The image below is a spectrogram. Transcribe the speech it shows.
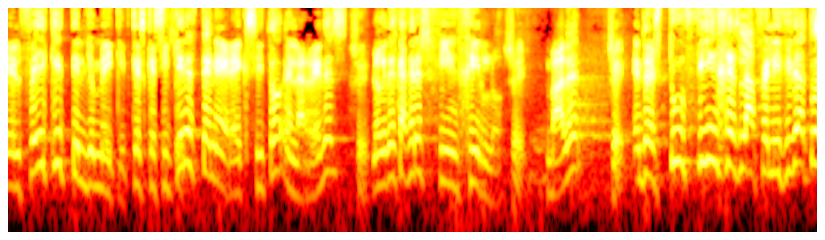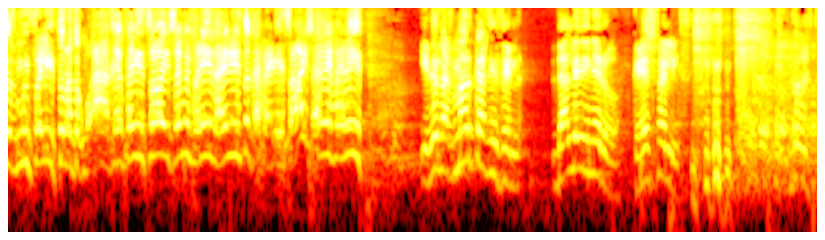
el fake it till you make it. Que es que si quieres tener éxito en las redes, lo que tienes que hacer es fingirlo. Sí. ¿Vale? Sí. Entonces tú finges la felicidad, tú eres muy feliz, todo el rato como, ¡ah, qué feliz soy! ¡Soy muy feliz! ¿Habéis visto qué feliz soy! ¡Soy muy feliz! Y entonces las marcas dicen, dale dinero, que es feliz. Entonces,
